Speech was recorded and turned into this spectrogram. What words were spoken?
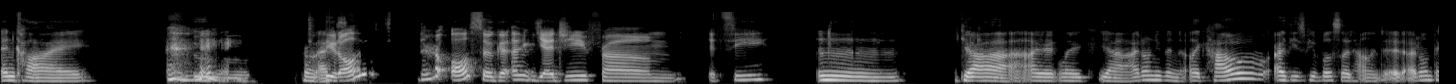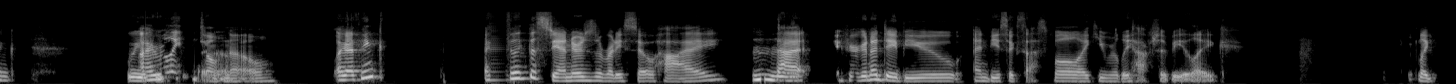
And Kai from dude, all they're all so good. And Yeji from ITZY. Mm, yeah, I like yeah, I don't even know like how are these people so talented? I don't think we I really don't enough. know. Like, I think I feel like the standards is already so high Mhm. that if you're gonna debut and be successful, like you really have to be like like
